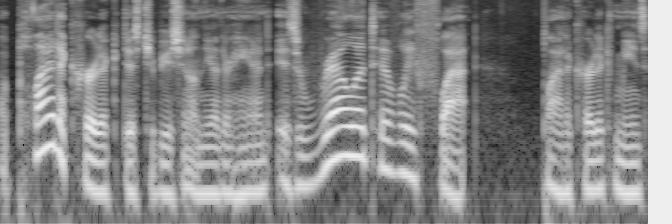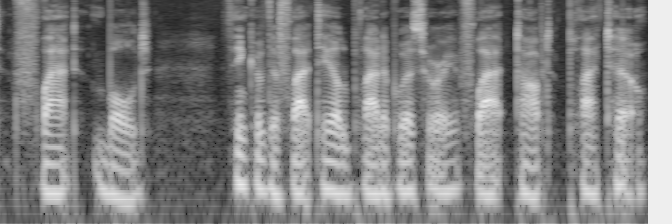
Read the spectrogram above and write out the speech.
A platykurtic distribution, on the other hand, is relatively flat. Platykurtic means flat bulge. Think of the flat-tailed platypus or a flat-topped plateau.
